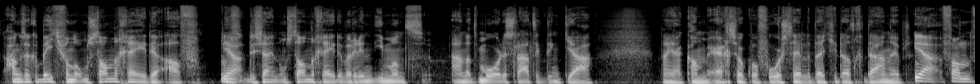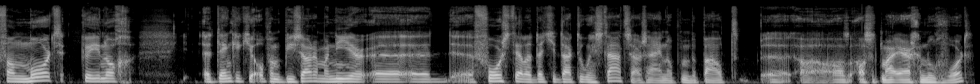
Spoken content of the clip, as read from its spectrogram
hangt ook een beetje van de omstandigheden af. Dus Ja. er zijn omstandigheden waarin iemand aan het moorden slaat. Ik denk, ja, nou ja, ik kan me ergens ook wel voorstellen dat je dat gedaan hebt. Ja, van, van moord kun je nog, eh, denk ik, je op een bizarre manier eh, eh, eh, voorstellen dat je daartoe in staat zou zijn op een bepaald, eh, als, als het maar erg genoeg wordt.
